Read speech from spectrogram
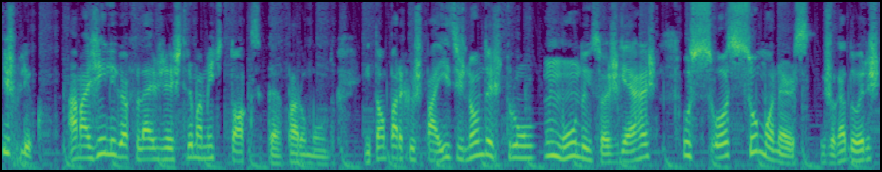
Explico. A magia em League of Legends é extremamente tóxica para o mundo. Então, para que os países não destruam um mundo em suas guerras, os, os Summoners, os jogadores,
